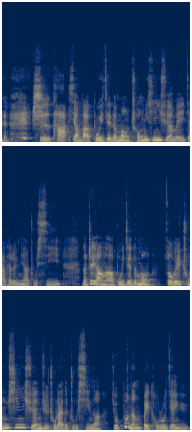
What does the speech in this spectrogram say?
是他想把布宜杰的梦重新选为加泰罗尼亚主席。那这样呢，布宜杰的梦作为重新选举出来的主席呢，就不能被投入监狱。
